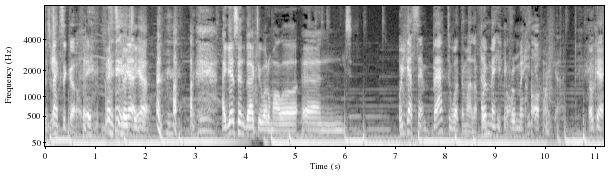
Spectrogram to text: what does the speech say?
It's Mexico. it's Yeah, Mexico. I get sent back to Guatemala and Oh, you got sent back to Guatemala from I- Mexico. from Mexico. Oh my god. Okay.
